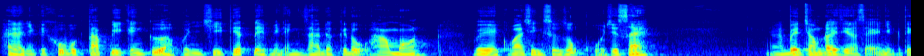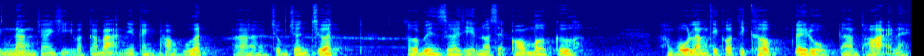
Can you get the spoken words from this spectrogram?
hay là những cái khu vực tapi cánh cửa với những chi tiết để mình đánh giá được cái độ hao mòn về quá trình sử dụng của chiếc xe. À, bên trong đây thì nó sẽ những cái tính năng cho anh chị và các bạn như cảnh báo vượt à, chống chân trượt rồi bên dưới thì nó sẽ có mở cửa. À, vô lăng thì có tích hợp đầy đủ đàm thoại này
